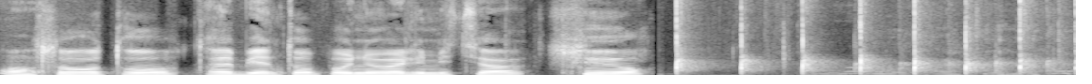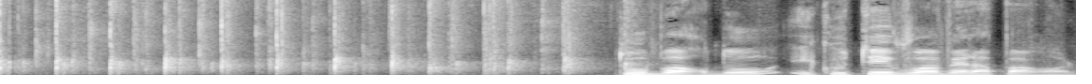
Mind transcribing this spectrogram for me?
On se retrouve très bientôt pour une nouvelle émission sur Tout Bordeaux. Écoutez, vous avez la parole.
